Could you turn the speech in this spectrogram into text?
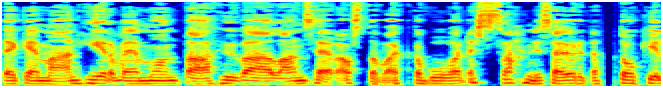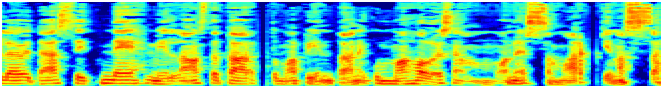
tekemään hirveän montaa hyvää lanseerausta vaikka vuodessa, niin sä yrität toki löytää sitten ne, millä on sitä tarttumapintaa niin kuin mahdollisimman monessa markkinassa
